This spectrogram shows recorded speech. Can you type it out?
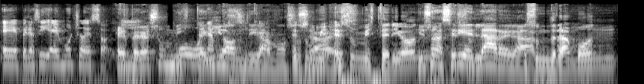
Eh, pero sí, hay mucho de eso. Eh, Y pero es un muy buena misterión, música. digamos. Es, o un, mi- es un misterión. y es una serie un- larga. Es un dramón.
